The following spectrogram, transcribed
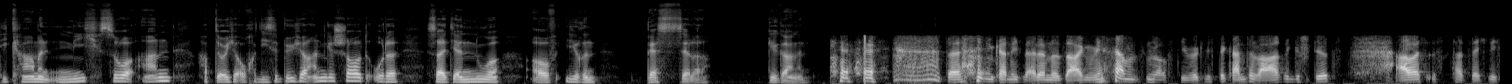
die kamen nicht so an. Habt ihr euch auch diese Bücher angeschaut oder seid ihr nur auf ihren Bestseller gegangen? da kann ich leider nur sagen, wir haben uns nur auf die wirklich bekannte Ware gestürzt. Aber es ist tatsächlich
